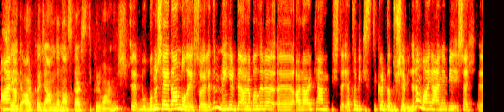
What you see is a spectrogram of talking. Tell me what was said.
aynen. şeydi arka camda NASCAR sticker varmış. İşte bu, bunu şeyden dolayı söyledim. Nehirde arabaları e, ararken işte ya tabii ki sticker da düşebilir ama yani bir şey e,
